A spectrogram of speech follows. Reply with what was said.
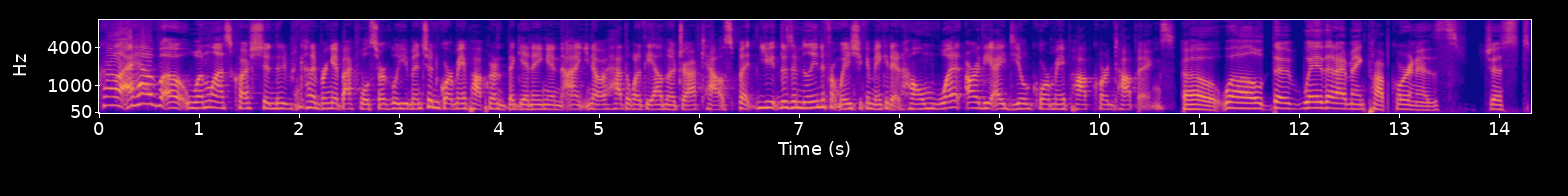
Carla, I have uh, one last question to kind of bring it back full circle. You mentioned gourmet popcorn at the beginning, and I, you know, had the one at the Alamo Draft House, but you, there's a million different ways you can make it at home. What are the ideal gourmet popcorn toppings? Oh, well, the way that I make popcorn is just,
